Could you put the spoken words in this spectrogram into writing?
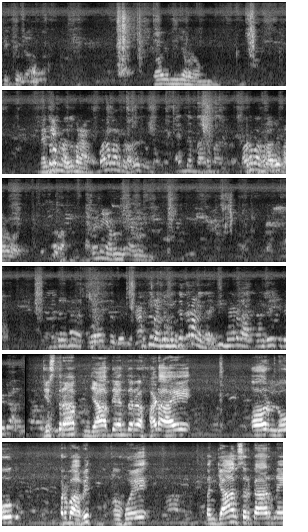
ਜਿਸ ਤਰ੍ਹਾਂ ਪੰਜਾਬ ਦੇ ਅੰਦਰ ਹੜ ਆਏ ਔਰ ਲੋਕ ਪ੍ਰਭਾਵਿਤ ਹੋਏ, ਪੰਜਾਬ ਸਰਕਾਰ ਨੇ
